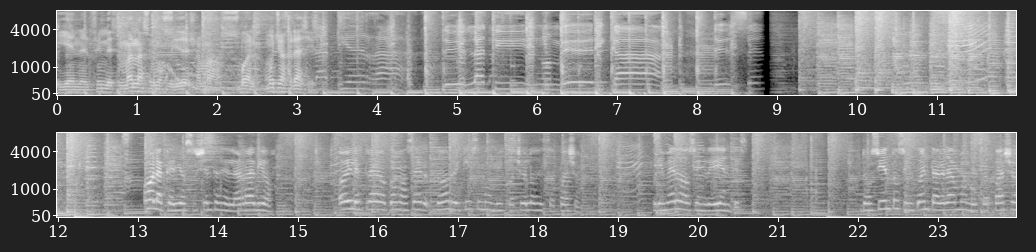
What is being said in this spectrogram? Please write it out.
y en el fin de semana hacemos videollamadas. Bueno, muchas gracias. Hola queridos oyentes de la radio. Hoy les traigo cómo hacer dos riquísimos bizcochuelos de zapallo. Primero los ingredientes. 250 gramos de zapallo,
